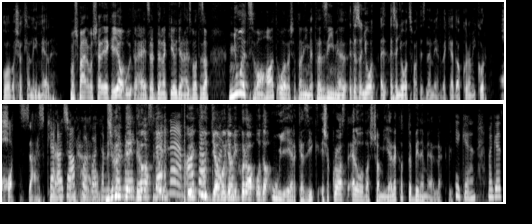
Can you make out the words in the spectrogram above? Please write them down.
olvasatlan e-mail most már, most már javult a helyzet, de neki ugyanez volt, ez a 86 olvasatlan e-mail, tehát az e-mail. Hát ez a, 8, ez, ez a 86, ez nem érdekel, de akkor, amikor 693. De az akkor volt, amikor de, de, de azt de mondja, nem, ő tudja, hogy amikor a, oda új érkezik, és akkor azt elolvassa, mi érlek, a többé nem érdekli. Igen, meg ez,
